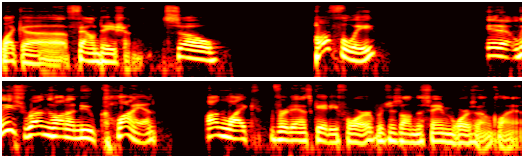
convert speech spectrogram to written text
like a foundation. So hopefully it at least runs on a new client, unlike Verdansk 84, which is on the same Warzone client.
